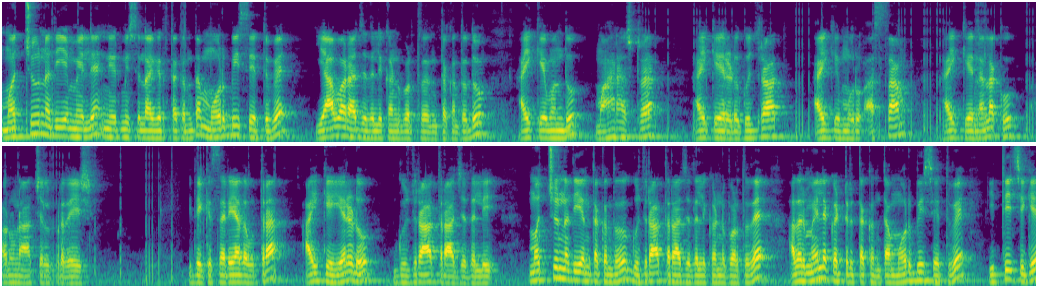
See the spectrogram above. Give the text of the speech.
ಮಚ್ಚು ನದಿಯ ಮೇಲೆ ನಿರ್ಮಿಸಲಾಗಿರ್ತಕ್ಕಂಥ ಮೋರ್ಬಿ ಸೇತುವೆ ಯಾವ ರಾಜ್ಯದಲ್ಲಿ ಕಂಡುಬರ್ತದೆ ಅಂತಕ್ಕಂಥದ್ದು? ಆಯ್ಕೆ ಒಂದು, ಮಹಾರಾಷ್ಟ್ರ, ಆಯ್ಕೆ ಎರಡು, ಗುಜರಾತ್, ಆಯ್ಕೆ ಮೂರು, ಅಸ್ಸಾಂ, ಆಯ್ಕೆ ನಾಲ್ಕು, ಅರುಣಾಚಲ್ ಪ್ರದೇಶ್. ಇದಕ್ಕೆ ಸರಿಯಾದ ಉತ್ತರ, ಆಯ್ಕೆ ಎರಡು, ಗುಜರಾತ್ ರಾಜ್ಯದಲ್ಲಿ. ಮಚ್ಚು ನದಿ ಅಂತಕ್ಕಂಥದ್ದು ಗುಜರಾತ್ ರಾಜ್ಯದಲ್ಲಿ ಕಂಡುಬರ್ತದೆ. ಅದರ ಮೇಲೆ ಕಟ್ಟಿರ್ತಕ್ಕಂಥ ಮೋರ್ಬಿ ಸೇತುವೆ ಇತ್ತೀಚೆಗೆ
